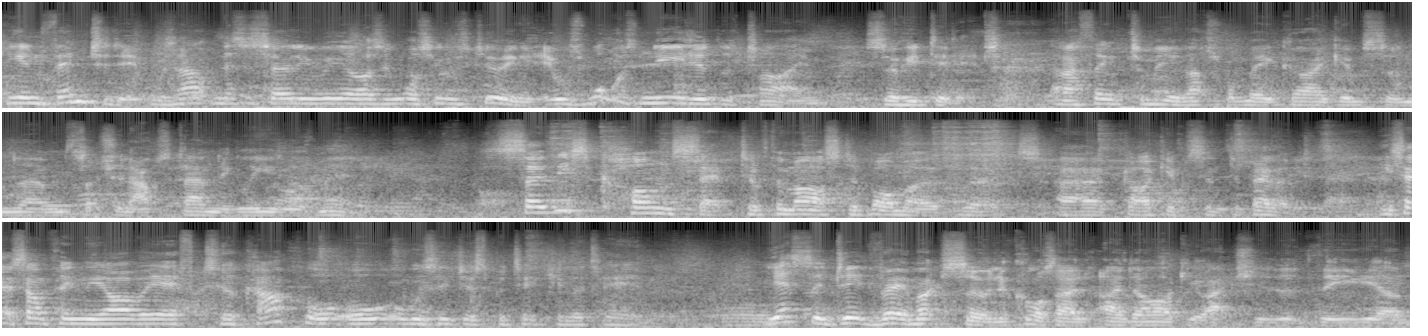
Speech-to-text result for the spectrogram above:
He invented it without necessarily realizing what he was doing. It was what was needed at the time, so he did it. And I think to me, that's what made Guy Gibson um, such an outstanding leader of men. So this concept of the master bomber that uh, Guy Gibson developed, is that something the RAF took up or, or was it just particular to him? Yes, it did very much so, and of course, I'd, I'd argue actually that the um,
